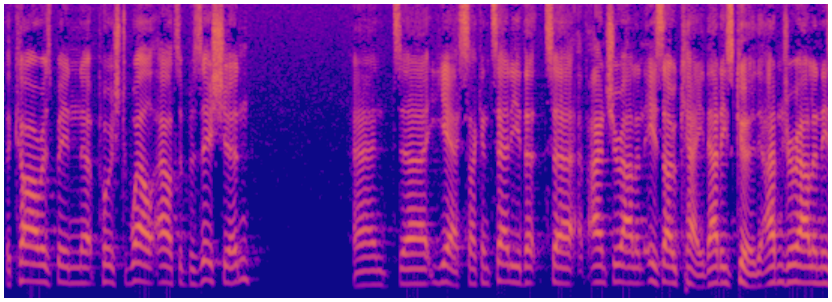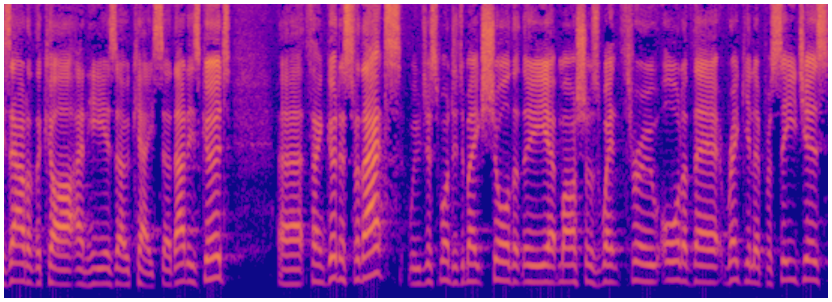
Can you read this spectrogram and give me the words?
the car has been uh, pushed well out of position. And uh, yes, I can tell you that uh, Andrew Allen is okay. That is good. Andrew Allen is out of the car and he is okay. So that is good. Uh, thank goodness for that. We just wanted to make sure that the uh, marshals went through all of their regular procedures.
